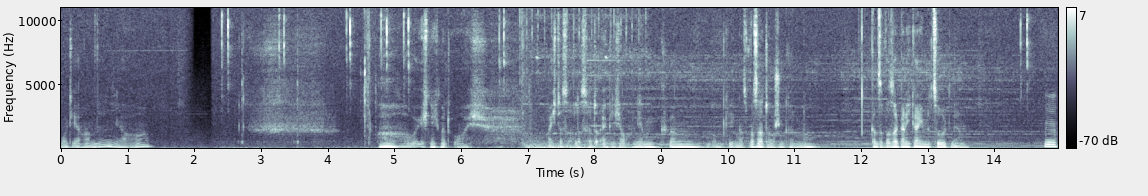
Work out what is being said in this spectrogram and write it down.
Wollt ihr handeln? Ja. Aber ich nicht mit euch. Weil ich das alles hätte eigentlich auch nehmen können und gegen das Wasser tauschen können, ne? Das ganze Wasser kann ich gar nicht mit zurücknehmen. Hm.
